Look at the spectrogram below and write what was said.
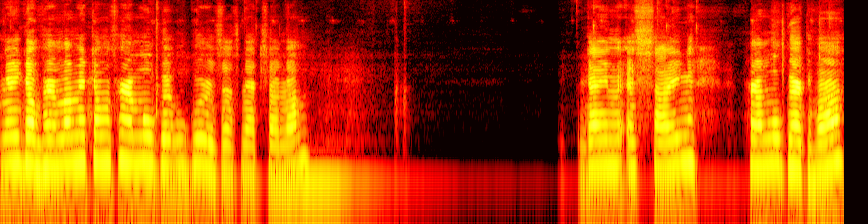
No i dobra, mamy tą framugę u góry zaznaczoną. Dajmy assign. Framuga 2.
